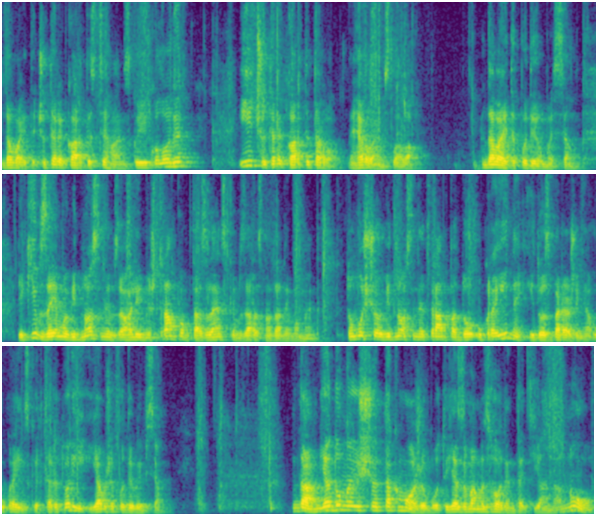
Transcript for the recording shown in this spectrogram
Давайте чотири карти з циганської колоди і чотири карти Таро. Героям слава. Давайте подивимося, які взаємовідносини взагалі між Трампом та Зеленським зараз на даний момент. Тому що відносини Трампа до України і до збереження українських територій я вже подивився. Да, я думаю, що так може бути. Я з вами згоден, Тетяна. Ну,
